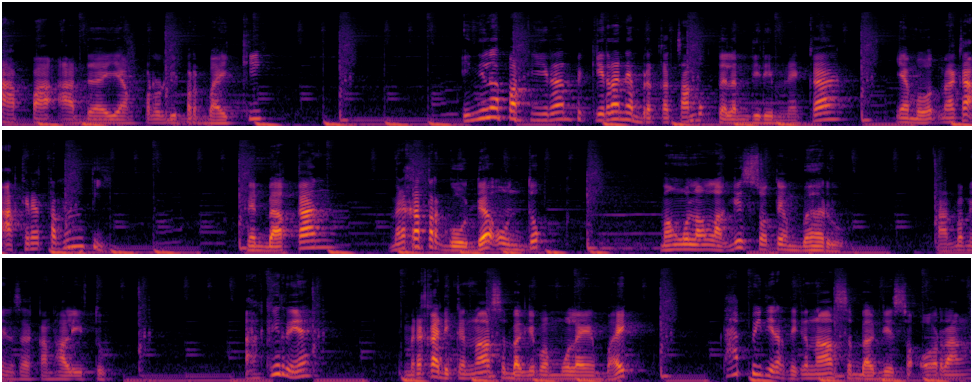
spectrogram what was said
apa ada yang perlu diperbaiki. Inilah pikiran-pikiran yang berkecamuk dalam diri mereka yang membuat mereka akhirnya terhenti. Dan bahkan mereka tergoda untuk mengulang lagi sesuatu yang baru tanpa menyelesaikan hal itu. Akhirnya, mereka dikenal sebagai pemula yang baik, tapi tidak dikenal sebagai seorang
